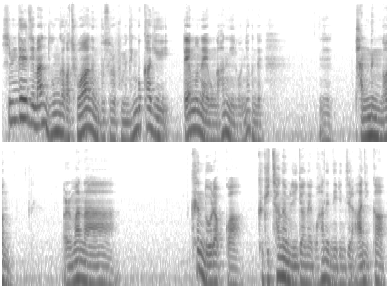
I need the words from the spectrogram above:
힘들지만 누군가가 좋아하는 모습을 보면 행복하기 때문에 뭔가 하는 일이거든요. 근데 이제 받는 건 얼마나 큰 노력과 그 귀찮음을 이겨내고 하는 일인지를 아니까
